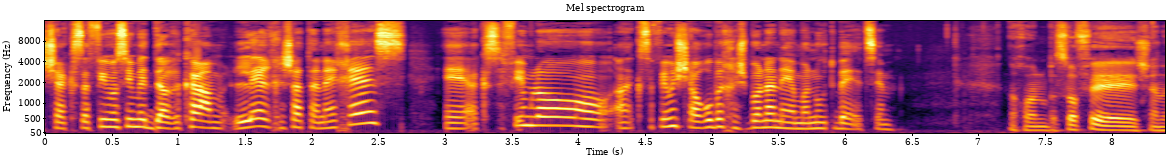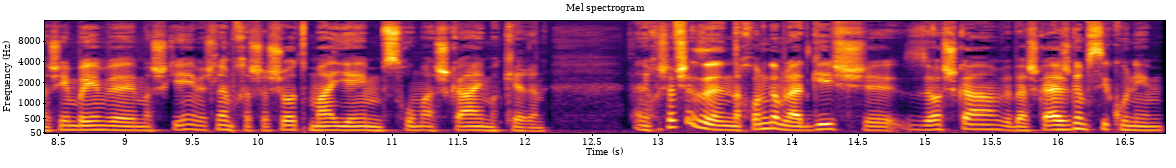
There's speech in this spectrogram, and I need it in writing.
שהכספים עושים את דרכם לרכישת הנכס, הכספים לא, הכספים יישארו בחשבון הנאמנות בעצם. נכון, בסוף כשאנשים באים ומשקיעים, יש להם חששות מה יהיה עם סכום ההשקעה עם הקרן. אני חושב שזה נכון גם להדגיש שזו השקעה, ובהשקעה יש גם סיכונים.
